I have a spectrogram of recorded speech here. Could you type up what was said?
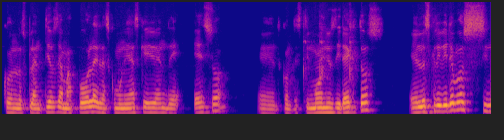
con los planteos de Amapola y las comunidades que viven de eso, eh, con testimonios directos. Eh, lo escribiremos si,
